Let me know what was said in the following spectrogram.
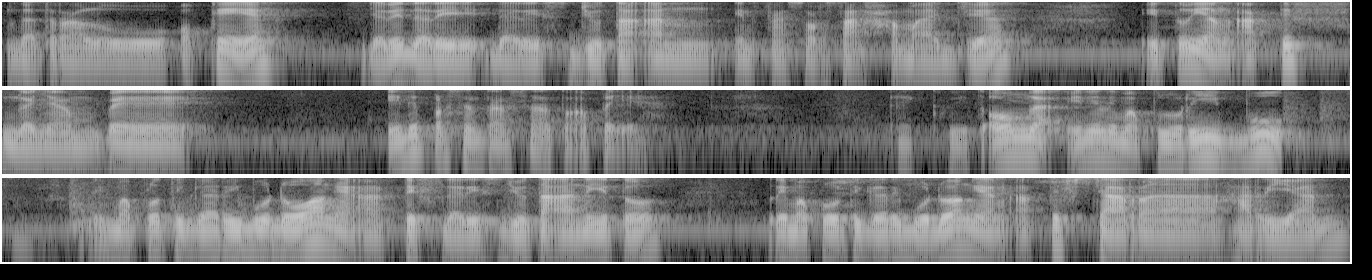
nggak terlalu oke okay ya. Jadi dari dari sejutaan investor saham aja itu yang aktif nggak nyampe ini persentase atau apa ya? Equity. Oh enggak ini 50 ribu. 53 ribu doang yang aktif dari sejutaan itu 53 ribu doang yang aktif secara harian.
